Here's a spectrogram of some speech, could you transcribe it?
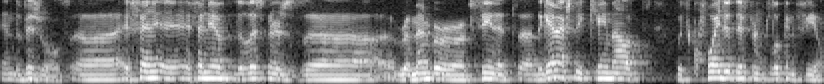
in the visuals. Uh, if any if any of the listeners uh, remember or have seen it, uh, the game actually came out with quite a different look and feel.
